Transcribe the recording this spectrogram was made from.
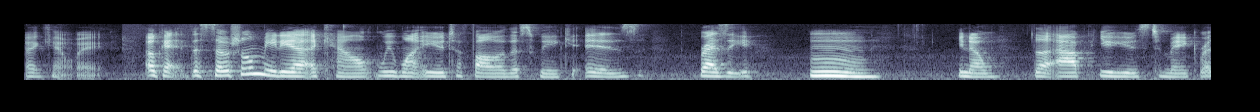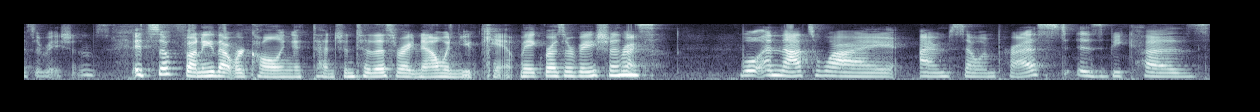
I can't wait. Okay, the social media account we want you to follow this week is Resy. Mm. You know, the app you use to make reservations. It's so funny that we're calling attention to this right now when you can't make reservations. Right. Well, and that's why I'm so impressed is because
